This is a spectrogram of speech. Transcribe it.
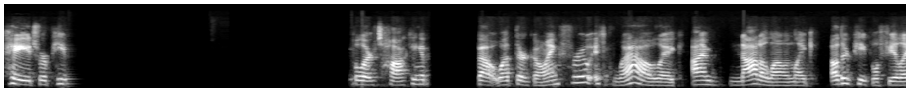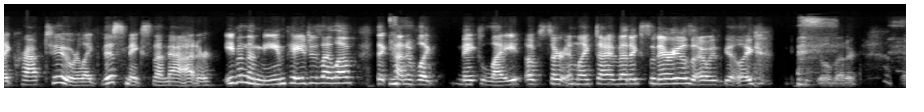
page where people people are talking about what they're going through it's wow like i'm not alone like other people feel like crap too or like this makes them mad or even the meme pages i love that kind of like make light of certain like diabetic scenarios i always get like feel better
